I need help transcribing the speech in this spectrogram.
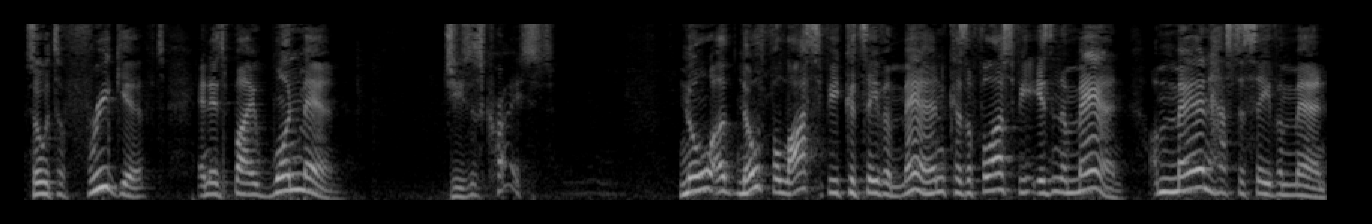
So it's a free gift and it's by one man, Jesus Christ. No, uh, no philosophy could save a man because a philosophy isn't a man. A man has to save a man.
